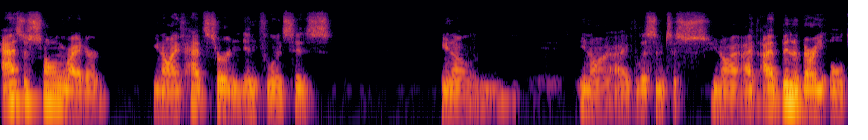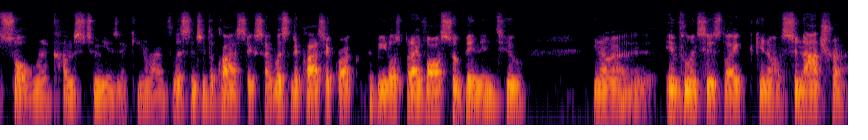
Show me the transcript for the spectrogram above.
As a songwriter, you know, I've had certain influences, you know, you know, I, have listened to, you know, I've, I've been a very old soul when it comes to music. You know, I've listened to the classics, I've listened to classic rock, the Beatles, but I've also been into, you know, influences like, you know, Sinatra.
